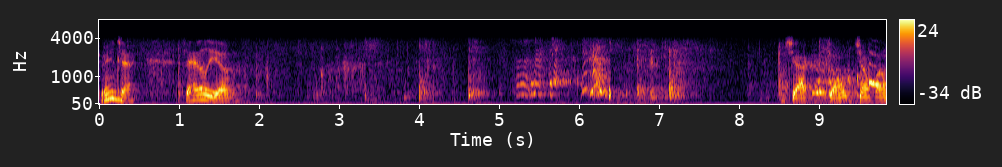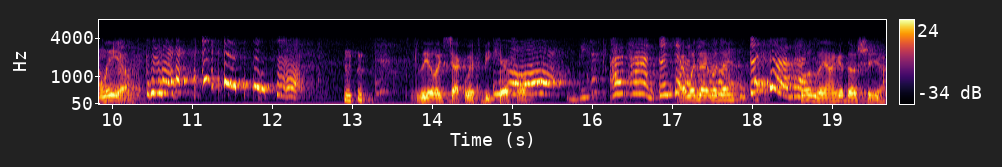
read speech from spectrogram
here, Jack. Say hi to Leo. Jack, don't jump on Leo. Leo likes Jack. We have to be careful. 你拍他，你蹲下哎，来。我在我在蹲下来拍。我两个都是呀。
